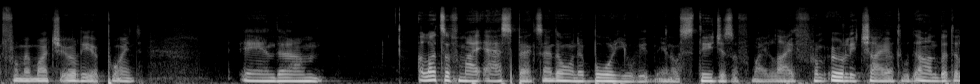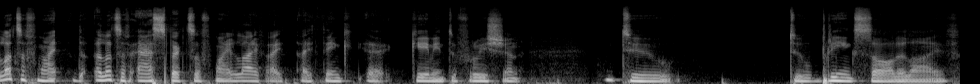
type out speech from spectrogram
from a much earlier point. And um, a lot of my aspects, I don't want to bore you with you know stages of my life from early childhood on, but a lot of my a lot of aspects of my life I I think uh, came into fruition to to bring Saul alive.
